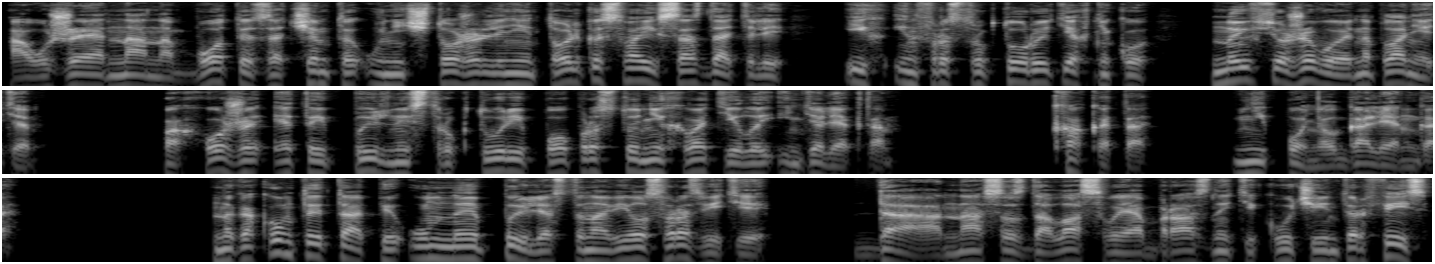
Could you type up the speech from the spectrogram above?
А уже наноботы зачем-то уничтожили не только своих создателей их инфраструктуру и технику, но и все живое на планете. Похоже, этой пыльной структуре попросту не хватило интеллекта. «Как это?» — не понял Галенга. На каком-то этапе умная пыль остановилась в развитии. Да, она создала своеобразный текучий интерфейс,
